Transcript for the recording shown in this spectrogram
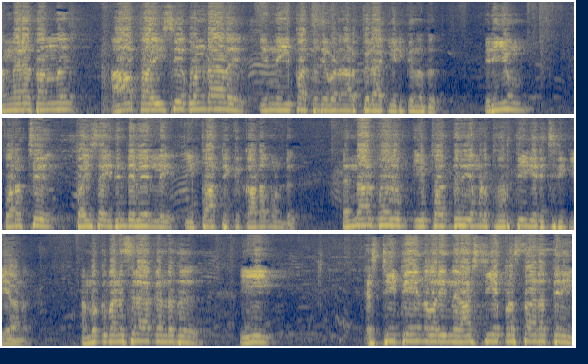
അങ്ങനെ തന്ന് ആ പൈസ കൊണ്ടാണ് ഇന്ന് ഈ പദ്ധതി ഇവിടെ നടപ്പിലാക്കിയിരിക്കുന്നത്. ഇനിയും കുറച്ച് പൈസ ഇതിന്റെ പേരിൽ ഈ പാർട്ടിക്ക് കടമുണ്ട്. എന്നാൽ പോലും ഈ പദ്ധതി നമ്മൾ പൂർത്തീകരിച്ചിരിക്കുകയാണ്. നമുക്ക് മനസ്സിലാക്കേണ്ടത് ഈ എസ് എന്ന് പറയുന്ന രാഷ്ട്രീയ പ്രസ്ഥാനത്തിന്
